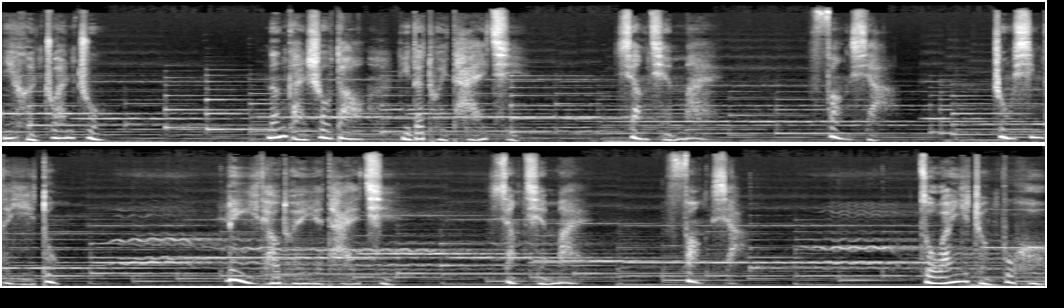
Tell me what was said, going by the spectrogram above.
你很专注，能感受到你的腿抬起、向前迈、放下，重心的移动；另一条腿也抬起、向前迈、放下。走完一整步后，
